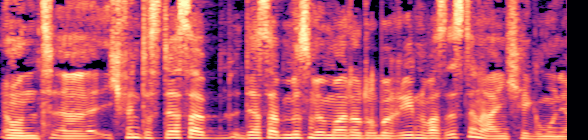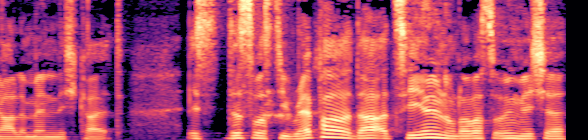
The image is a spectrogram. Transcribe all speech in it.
Und äh, ich finde, dass deshalb, deshalb müssen wir mal darüber reden, was ist denn eigentlich hegemoniale Männlichkeit? Ist das, was die Rapper da erzählen oder was irgendwelche,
